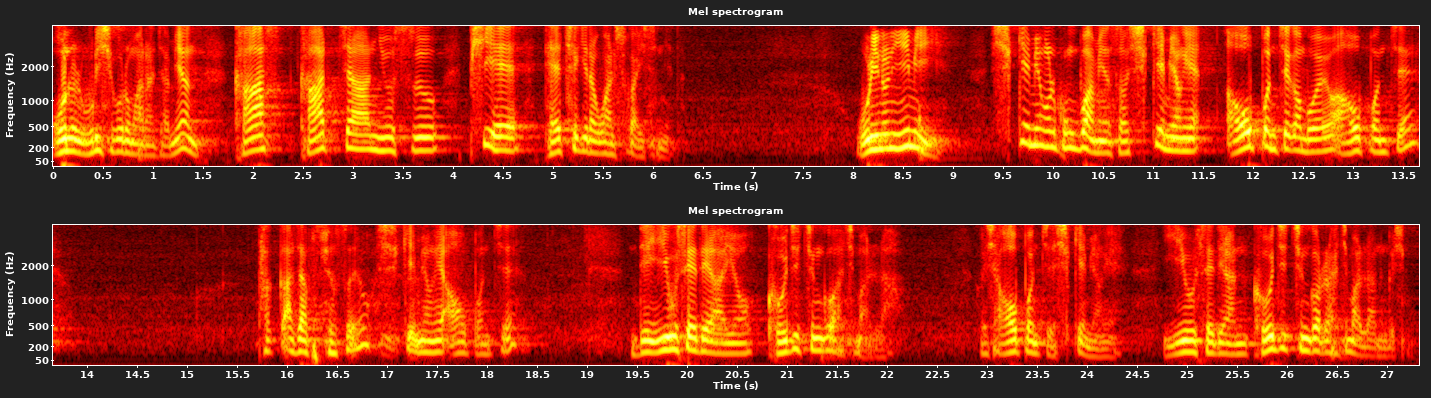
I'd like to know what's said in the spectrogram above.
오늘 우리식으로 말하자면 가, 가짜 뉴스 피해 대책이라고 할 수가 있습니다. 우리는 이미 십계명을 공부하면서 십계명의 아홉 번째가 뭐예요? 아홉 번째? 다 까잡으셨어요? 십계명의 아홉 번째. 내 이웃에 대하여 거짓 증거하지 말라. 그것이 아홉 번째 십계명에 이웃에 대한 거짓 증거를 하지 말라는 것입니다.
